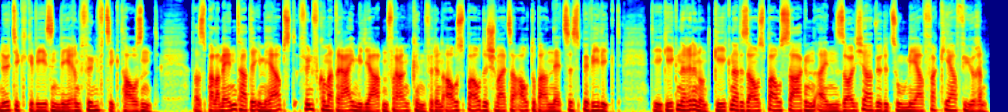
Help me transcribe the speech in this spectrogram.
Nötig gewesen wären 50.000. Das Parlament hatte im Herbst 5,3 Milliarden Franken für den Ausbau des Schweizer Autobahnnetzes bewilligt. Die Gegnerinnen und Gegner des Ausbaus sagen, ein solcher würde zu mehr Verkehr führen.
